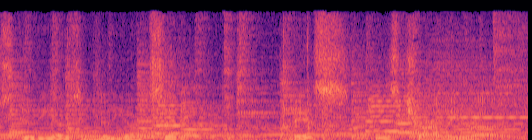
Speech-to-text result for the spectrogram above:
studios in New York City. This is Charlie Rose.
